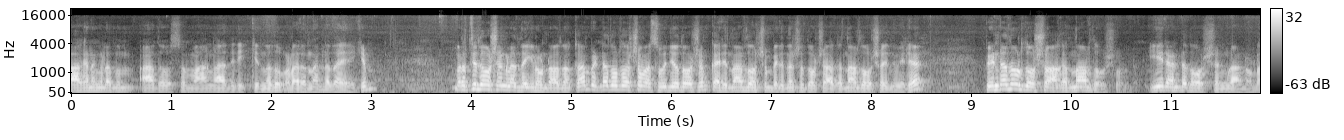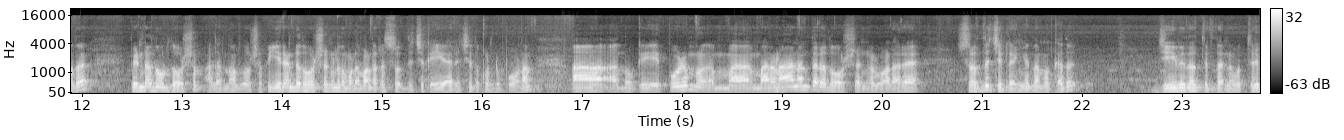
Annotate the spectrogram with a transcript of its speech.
വാഹനങ്ങളൊന്നും ആ ദിവസം വാങ്ങാതിരിക്കുന്നത് വളരെ നല്ലതായിരിക്കും. മൃത്യുദോഷങ്ങൾ എന്തെങ്കിലും ഉണ്ടോ? നോക്കാം. പിണ്ടനൂർ ദോഷം അസൂര്യദോഷം കരിനാൾ ദോഷം പെരുന്നക്ഷ ദോഷം അകന്നാർ ദോഷം എന്നിവയിൽ പിണ്ടനൂർ ദോഷം അകന്നാർ ദോഷമുണ്ട് ഈ രണ്ട് ദോഷങ്ങളാണുള്ളത്. പിണ്ടനൂർ ദോഷം അകന്നാർ ദോഷം. അപ്പോൾ ഈ രണ്ട് ദോഷങ്ങൾ നമ്മൾ വളരെ ശ്രദ്ധിച്ച് കൈകാര്യം ചെയ്ത് കൊണ്ടുപോകണം. നോക്കി എപ്പോഴും മരണാനന്തര ദോഷങ്ങൾ വളരെ ശ്രദ്ധിച്ചില്ലെങ്കിൽ നമുക്കത് ജീവിതത്തിൽ തന്നെ ഒത്തിരി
